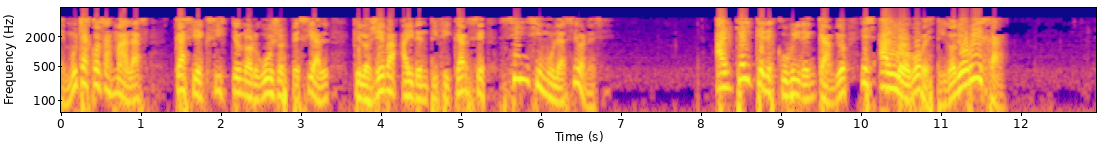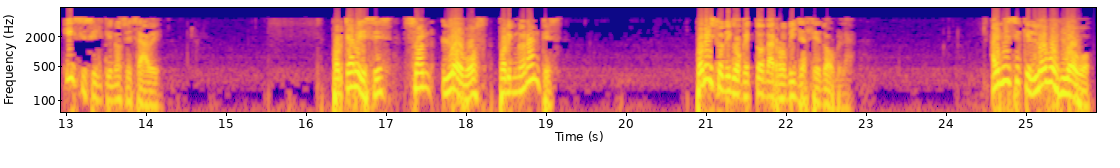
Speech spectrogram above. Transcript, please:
En muchas cosas malas casi existe un orgullo especial que los lleva a identificarse sin simulaciones. Al que hay que descubrir, en cambio, es al lobo vestido de oveja. Ese es el que no se sabe. Porque a veces son lobos por ignorantes. Por eso digo que toda rodilla se dobla. Hay veces que el lobo es lobo,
